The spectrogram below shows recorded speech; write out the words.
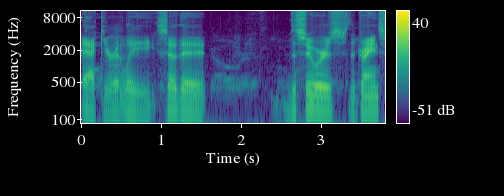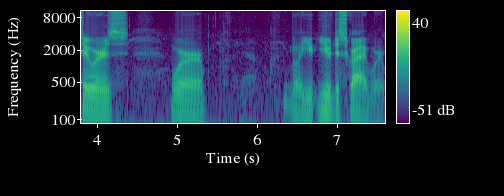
accurately. So the the sewers, the drain sewers, were well, you you describe were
